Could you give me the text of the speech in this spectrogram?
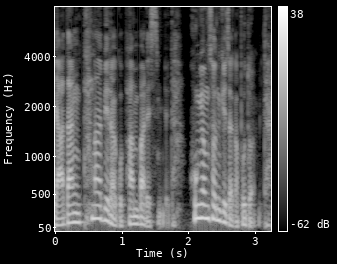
야당 탄압이라고 반발했습니다. 홍영선 기자가 보도합니다.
